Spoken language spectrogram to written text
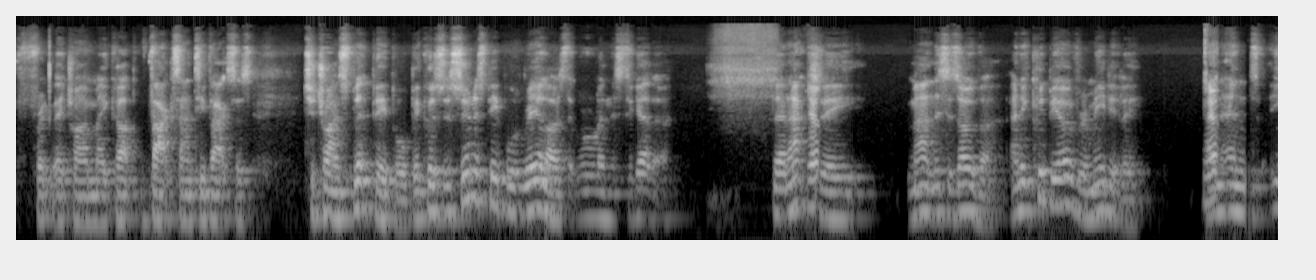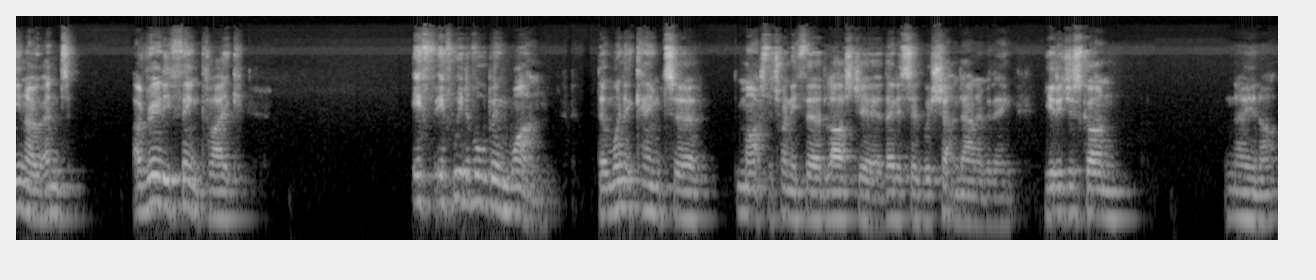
frick they try and make up, vax, anti-vaxxers, to try and split people. Because as soon as people realize that we're all in this together, then actually, man, this is over, and it could be over immediately. And and you know, and I really think like if if we'd have all been one, then when it came to March the twenty third last year, they'd have said we're shutting down everything. You'd have just gone, no, you're not,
